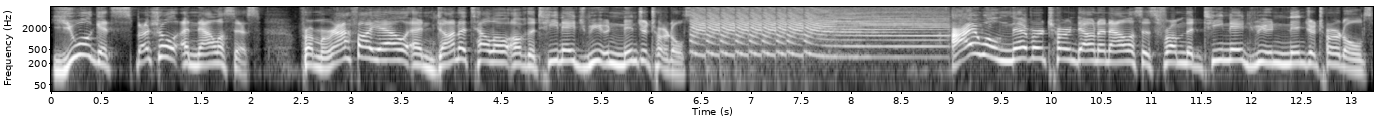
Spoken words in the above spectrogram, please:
You will get special analysis from Raphael and Donatello of the Teenage Mutant Ninja Turtles. I will never turn down analysis from the Teenage Mutant Ninja Turtles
